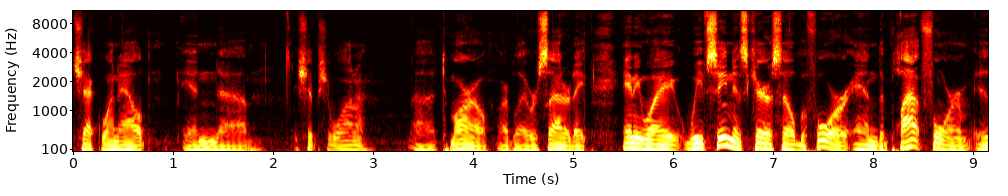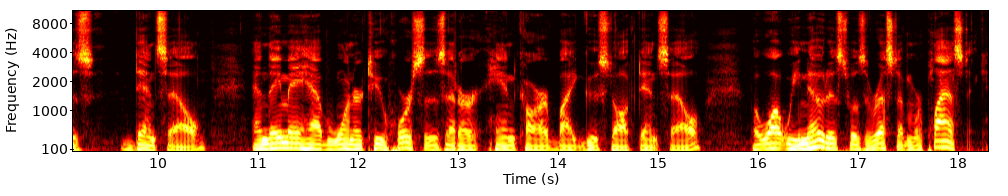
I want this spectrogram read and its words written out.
check one out in uh, Shipshewana uh, tomorrow, I believe, or Saturday. Anyway, we've seen this carousel before, and the platform is Dentzel, and they may have one or two horses that are hand carved by Gustav Dentzel. But what we noticed was the rest of them were plastic.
